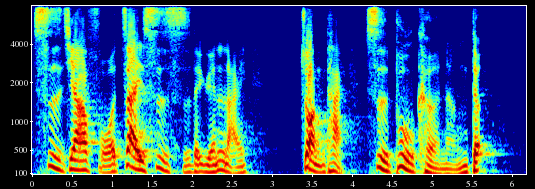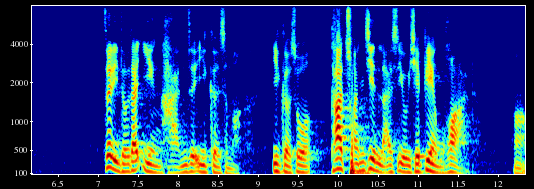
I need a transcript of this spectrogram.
释迦佛在世时的原来状态是不可能的。这里头在隐含着一个什么？一个说它传进来是有一些变化的啊。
